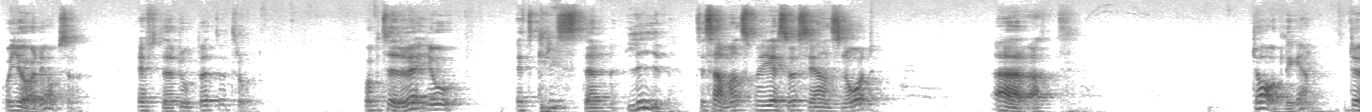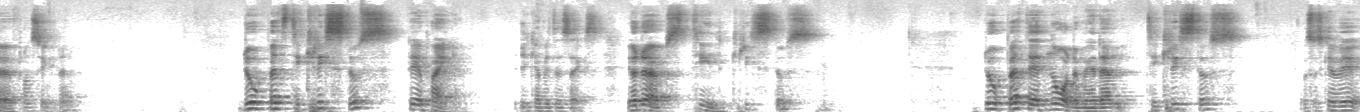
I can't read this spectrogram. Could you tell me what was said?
och gör det också, efter dopet och tron. Vad betyder det? Jo, ett kristen liv tillsammans med Jesus i hans nåd är att dagligen dö från synden. Dopet till Kristus, det är poängen i kapitel 6. Jag döps till Kristus. Dopet är ett nådemedel till Kristus. Och så ska vi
